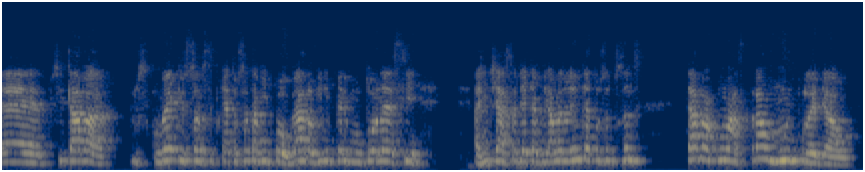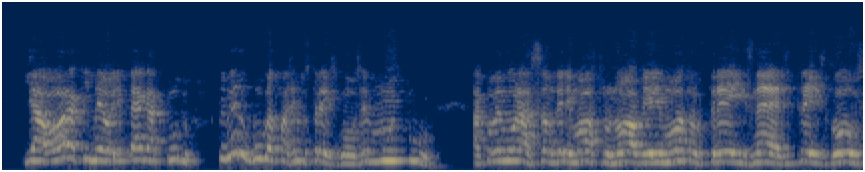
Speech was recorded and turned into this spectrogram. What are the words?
é, se tava, como é que o Santos, porque a torcida estava empolgada, o Vini perguntou, né, se a gente já sabia que ia virar, mas eu lembro que a torcida do Santos estava com um astral muito legal. E a hora que, meu, ele pega tudo. Primeiro o Guga fazendo os três gols, é muito. A comemoração dele mostra o nove, ele mostra o três, né? De três gols.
